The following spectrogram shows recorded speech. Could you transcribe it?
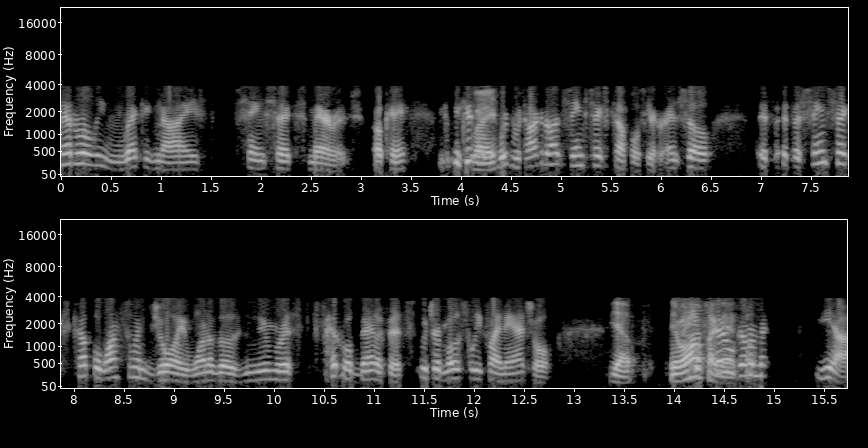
federally recognized same-sex marriage. Okay, because right. we're, we're talking about same-sex couples here, and so if if a same-sex couple wants to enjoy one of those numerous federal benefits, which are mostly financial, yeah, they're all the financial. Federal government, yeah,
